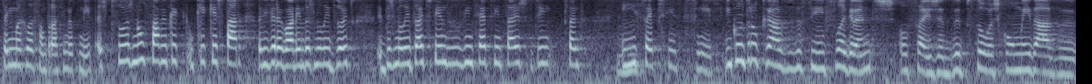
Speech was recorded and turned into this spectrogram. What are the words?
tenha uma relação próxima comigo, as pessoas não sabem o que é, o que, é, que é estar a viver agora em 2018, 2018 tendo 27, 26, 30, portanto... E isso é preciso definir. Encontrou casos assim flagrantes, ou seja, de pessoas com uma idade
